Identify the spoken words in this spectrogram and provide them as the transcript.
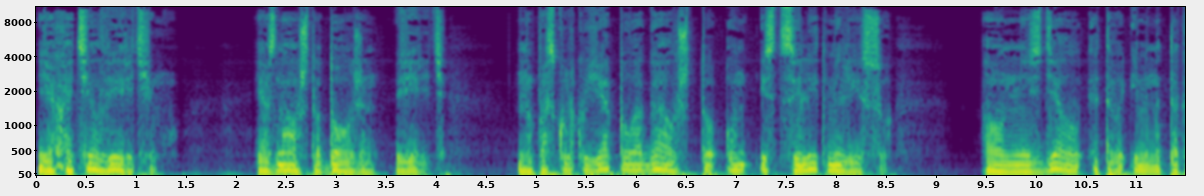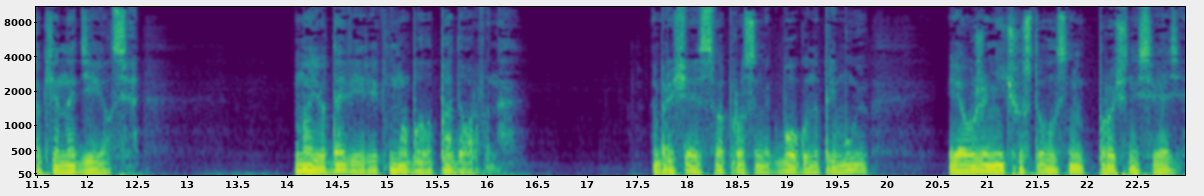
Я хотел верить ему. Я знал, что должен верить. Но поскольку я полагал, что он исцелит Мелису, а он не сделал этого именно так, как я надеялся, мое доверие к нему было подорвано. Обращаясь с вопросами к Богу напрямую, я уже не чувствовал с ним прочной связи.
